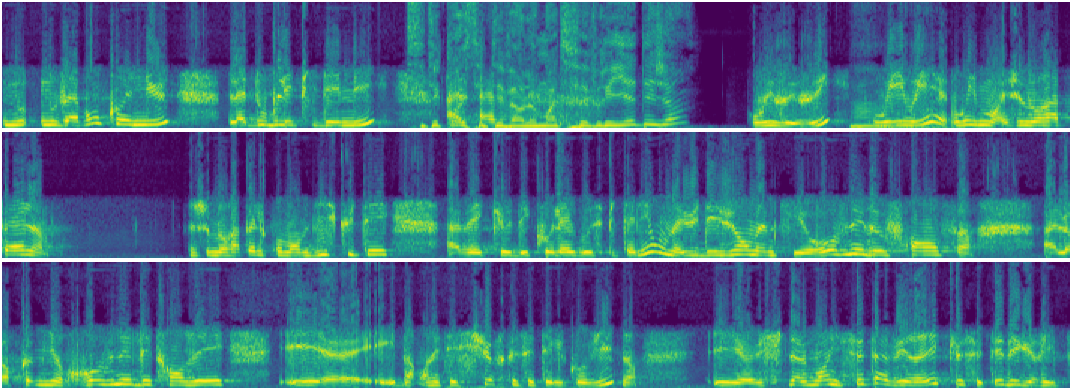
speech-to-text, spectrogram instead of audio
nous, avons connu la double épidémie. C'était quoi? C'était vers le mois de février déjà? Oui, oui, oui. Ah. Oui, oui, oui. Moi, je me rappelle. Je me rappelle qu'on en discutait avec des collègues hospitaliers. On a eu des gens même qui revenaient de France. Alors, comme ils revenaient de l'étranger, et, euh, ben, on était sûr que c'était le Covid. Et euh, finalement, il s'est avéré que c'était des grippes.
